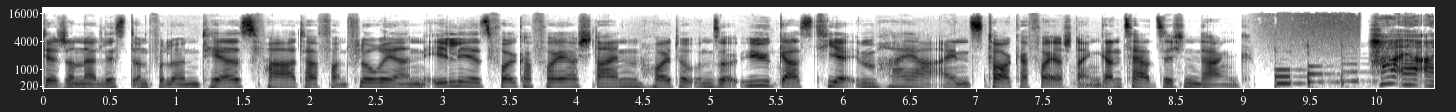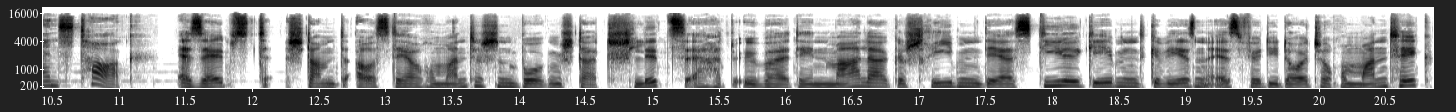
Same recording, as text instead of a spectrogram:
Der Journalist und Volontärsvater von Florian Elias, Volker Feuerstein, heute unser Ü-Gast hier im HR1 Talk. Herr Feuerstein, ganz herzlichen Dank. HR1 Talk. Er selbst stammt aus der romantischen Burgenstadt Schlitz. Er hat über den Maler geschrieben, der stilgebend gewesen ist für die deutsche Romantik.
